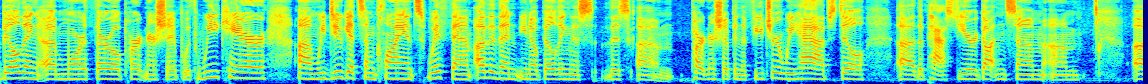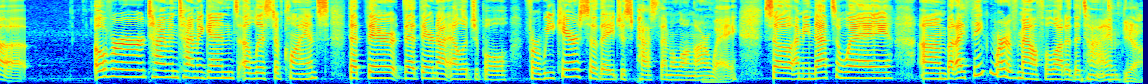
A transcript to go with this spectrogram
building a more thorough partnership with We Care, um, we do get some clients with them. Other than you know building this this. Um, partnership in the future. We have still uh, the past year gotten some um, over time and time again a list of clients that they're that they're not eligible for we care so they just pass them along our way. So i mean that's a way um, but i think word of mouth a lot of the time. Yeah.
